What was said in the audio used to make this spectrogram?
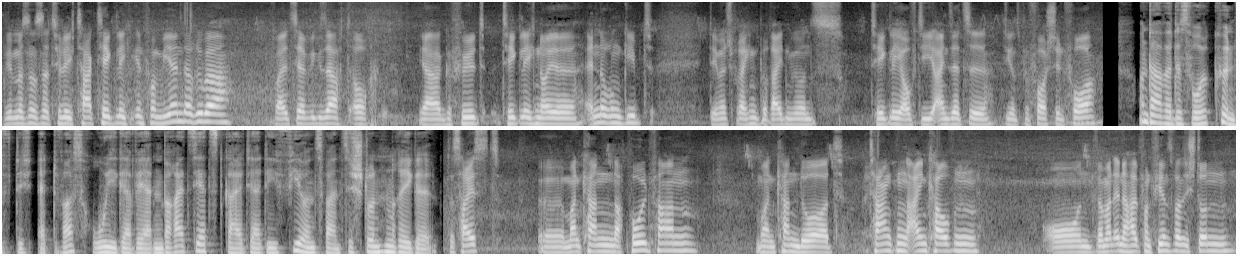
Wir müssen uns natürlich tagtäglich informieren darüber, weil es ja wie gesagt auch ja, gefühlt täglich neue Änderungen gibt. Dementsprechend bereiten wir uns täglich auf die Einsätze, die uns bevorstehen, vor. Und da wird es wohl künftig etwas ruhiger werden. Bereits jetzt galt ja die 24-Stunden-Regel. Das heißt, äh, man kann nach Polen fahren, man kann dort tanken, einkaufen und wenn man innerhalb von 24 Stunden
